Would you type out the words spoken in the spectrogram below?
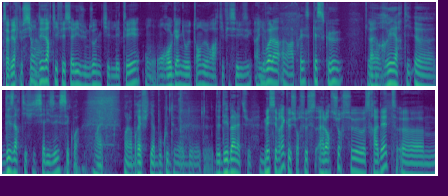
Ça veut dire que si on désartificialise une zone qui l'était, on, on regagne autant de artificialiser ailleurs. Voilà, alors après, qu'est-ce que La- euh, euh, désartificialiser, c'est quoi? Ouais. Voilà, bref, il y a beaucoup de, de, de- de débats là-dessus. Mais c'est vrai que sur ce, alors sur ce SRADET, euh,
